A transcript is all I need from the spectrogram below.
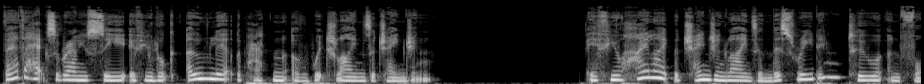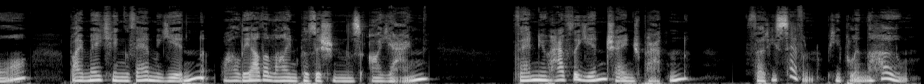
They're the hexagram you see if you look only at the pattern of which lines are changing. If you highlight the changing lines in this reading, 2 and 4, by making them yin while the other line positions are yang, then you have the yin change pattern, 37 people in the home.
